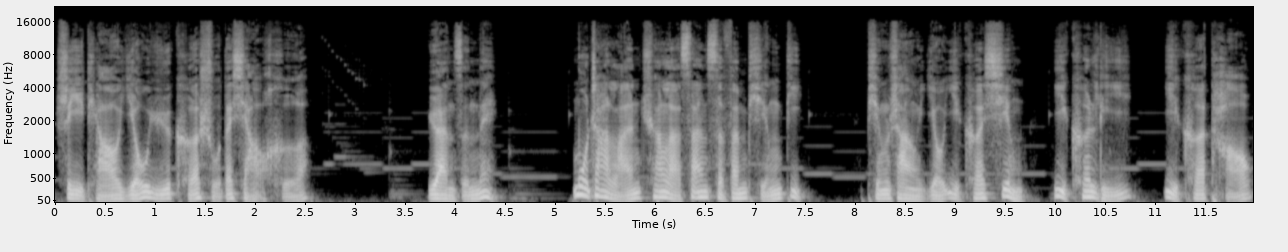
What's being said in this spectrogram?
是一条游鱼可数的小河。院子内，木栅栏圈了三四分平地，坪上有一棵杏，一棵梨，一棵桃。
